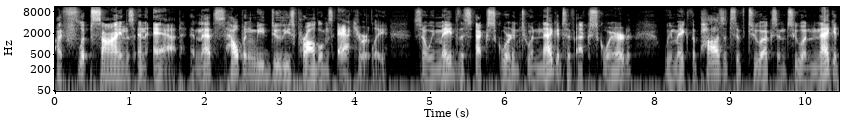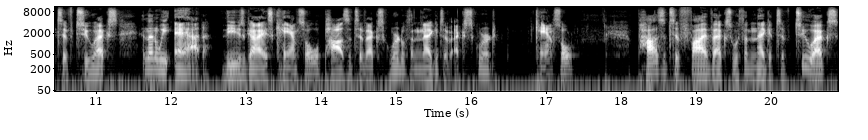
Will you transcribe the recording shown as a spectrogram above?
I flip signs and add. And that's helping me do these problems accurately. So we made this x squared into a negative x squared. We make the positive 2x into a negative 2x, and then we add. These guys cancel. Positive x squared with a negative x squared cancel. Positive 5x with a negative 2x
